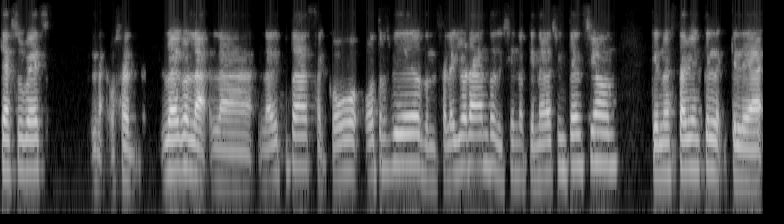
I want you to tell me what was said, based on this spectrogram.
que a su vez, o sea, luego la, la, la, diputada sacó otros videos donde sale llorando, diciendo que no era su intención, que no está bien que le, que le,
